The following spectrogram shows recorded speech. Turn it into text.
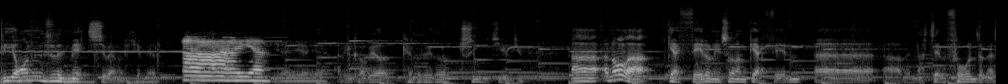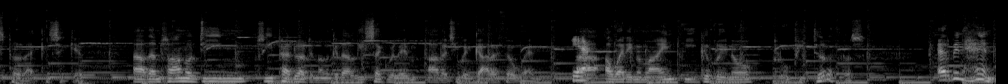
Beyond Limits yw enw'r llyfr. Ah, ie. Ie, ie, ie. A fi'n cofio cyfrwyddo tri YouTube. A yn ola, Gethin, o'n i'n sôn am Gethin, uh, a ddyn nateb y ffôns yn Esperec yn sicr, a ddyn rhan o dîm 3-4 dwi'n meddwl gyda Lisa Gwilym a fe ti'n gweud Gareth Owen. Yeah. A, a wedyn ymlaen i gyflwyno Blue Peter, wrth gwrs. Erbyn hyn,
